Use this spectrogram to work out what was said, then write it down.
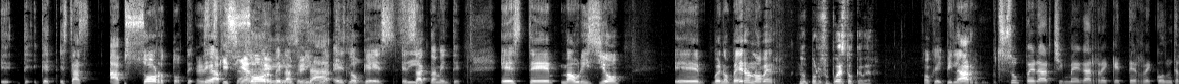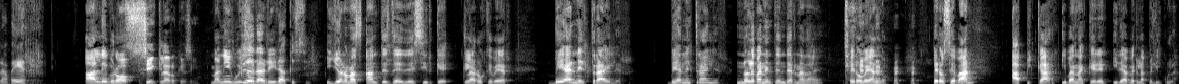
eh, te- que estás absorto, te, Es te desquiciante, absorbe la película, Exacto. es lo que es, Sí. exactamente. Este, Mauricio, eh, bueno, ¿ver o no ver? No, por supuesto que ver. Ok, Pilar, Super archi mega requete recontraver. Ale Brock, Sí, claro que sí. Maniwis. Clararira que sí. Y yo nomás antes de decir que, claro que ver, vean el tráiler. Vean el tráiler. No le van a entender nada, ¿eh? Pero véanlo. Pero se van a picar y van a querer ir a ver la película.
